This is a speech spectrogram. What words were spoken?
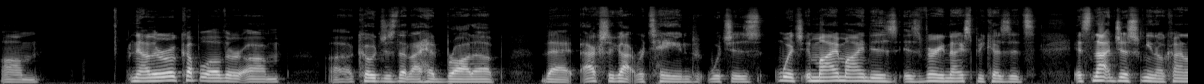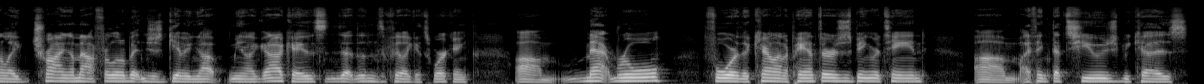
um, now there are a couple other um, uh, coaches that I had brought up that actually got retained, which is which in my mind is is very nice because it's it's not just you know kind of like trying them out for a little bit and just giving up. You know, like okay, this that doesn't feel like it's working. Um, Matt Rhule for the Carolina Panthers is being retained. Um, I think that's huge because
